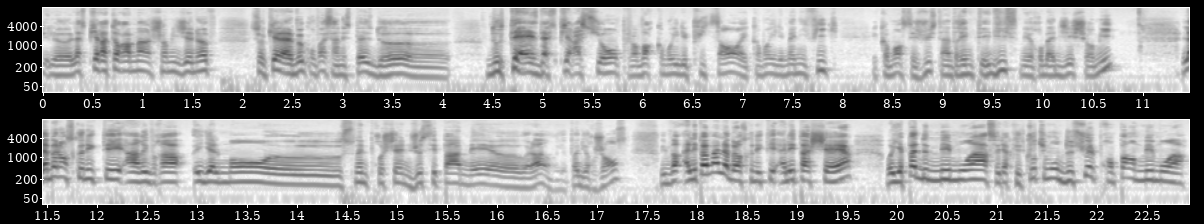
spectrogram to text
l'aspirateur à main Xiaomi G9, sur lequel elle veut qu'on fasse un espèce de, euh, test d'aspiration pour voir comment il est puissant et comment il est magnifique et comment c'est juste un Dream T10 mais rebadgé Xiaomi. La balance connectée arrivera également euh, semaine prochaine, je sais pas, mais euh, voilà, il n'y a pas d'urgence. Elle est pas mal la balance connectée, elle est pas chère. Il n'y a pas de mémoire, c'est-à-dire que quand tu montes dessus, elle prend pas en mémoire.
